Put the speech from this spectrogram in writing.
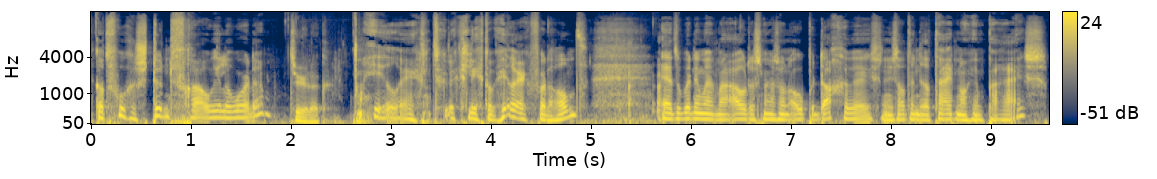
ik had vroeger stuntvrouw willen worden. Tuurlijk. Heel erg, natuurlijk. Ligt ook heel erg voor de hand. En toen ben ik met mijn ouders naar zo'n open dag geweest. En die zat in de tijd nog in Parijs.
